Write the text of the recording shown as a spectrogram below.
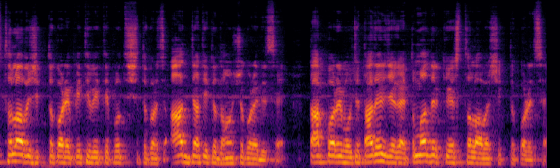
স্থলাভিষিক্ত করে পৃথিবীতে প্রতিষ্ঠিত করেছে আজ জাতি তো ধ্বংস করে দিছে তারপরে বলছে, তাদের জায়গায় তোমাদেরকে স্থলাভিষিক্ত করেছে।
